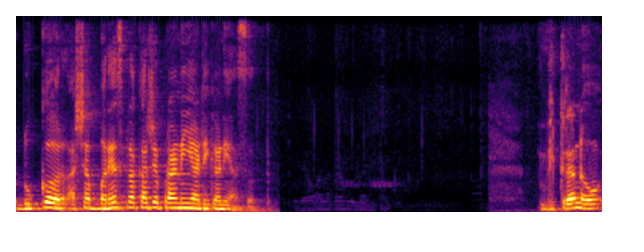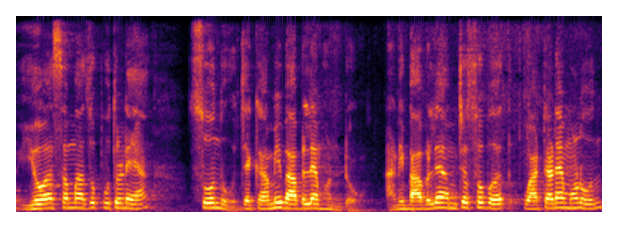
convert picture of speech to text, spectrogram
डुक्कर अशा बऱ्याच प्रकारचे प्राणी या ठिकाणी असत. मित्रांनो ह्यो असा माझो पुतण्या सोनू ज्याका आम्ही बाबल्या म्हणतो. आणि बाबल्या आमच्यासोबत वाटाड्या म्हणून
